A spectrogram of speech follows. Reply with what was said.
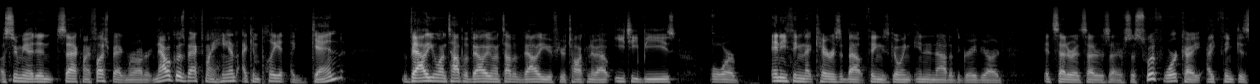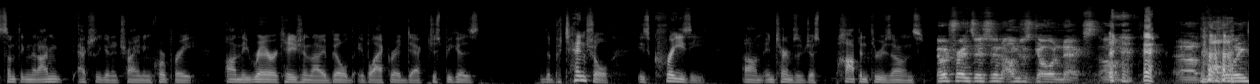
assuming I didn't sack my fleshbag marauder, now it goes back to my hand. I can play it again. Value on top of value on top of value. If you're talking about ETBs or anything that cares about things going in and out of the graveyard, et cetera, et cetera, et cetera. So Swift Warkite, I think, is something that I'm actually going to try and incorporate on the rare occasion that I build a black red deck, just because the potential is crazy um, in terms of just hopping through zones. No transition. I'm just going next. Um, uh, following.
